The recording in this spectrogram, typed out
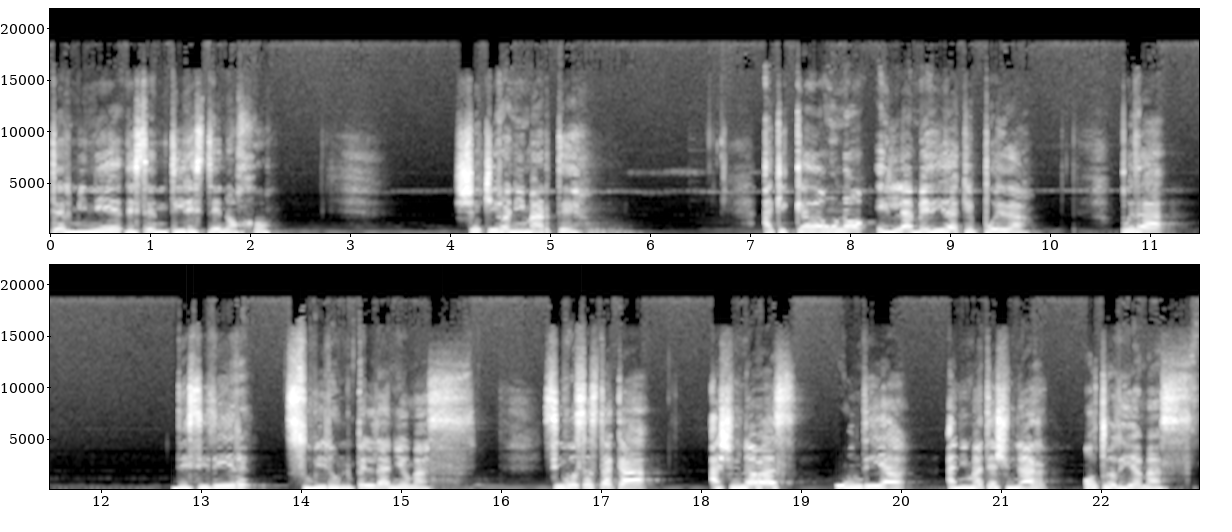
terminé de sentir este enojo. Yo quiero animarte a que cada uno en la medida que pueda pueda decidir subir un peldaño más si vos hasta acá ayunabas un día, animate a ayunar otro día más.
